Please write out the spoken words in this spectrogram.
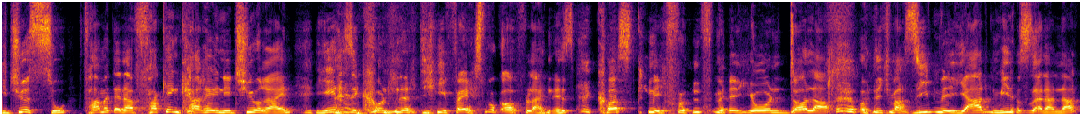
die Tür ist zu, fahr mit deiner fucking Karre in die Tür rein. Jede Sekunde, die Facebook offline ist, kostet mich 5 Millionen Dollar und ich mach 7 Milliarden Minus in einer Nacht.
